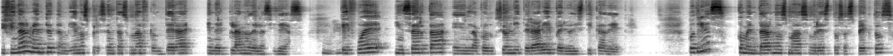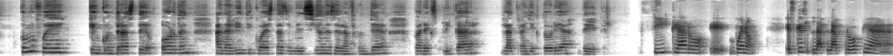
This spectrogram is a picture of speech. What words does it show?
Y finalmente también nos presentas una frontera en el plano de las ideas, que fue inserta en la producción literaria y periodística de ETE. ¿Podrías comentarnos más sobre estos aspectos? ¿Cómo fue que encontraste orden analítico a estas dimensiones de la frontera para explicar la trayectoria de Ethel? Sí, claro. Eh, bueno, es que la, propia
